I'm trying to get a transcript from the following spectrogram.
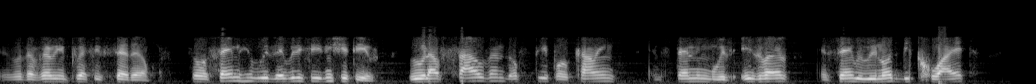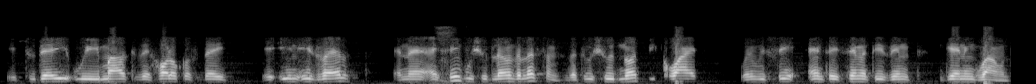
It was a very impressive seder. So same with, with this initiative. We will have thousands of people coming and standing with Israel and saying we will not be quiet. Today we mark the Holocaust Day in Israel, and I think we should learn the lesson that we should not be quiet when we see anti-Semitism gaining ground.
